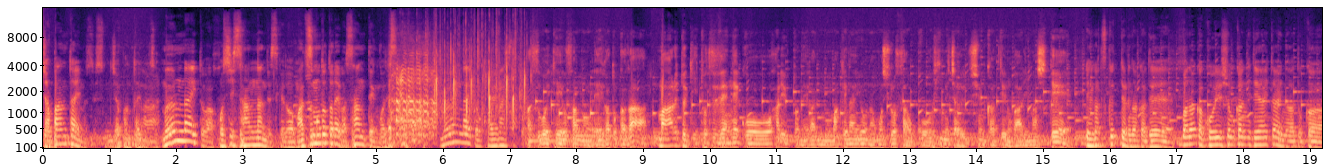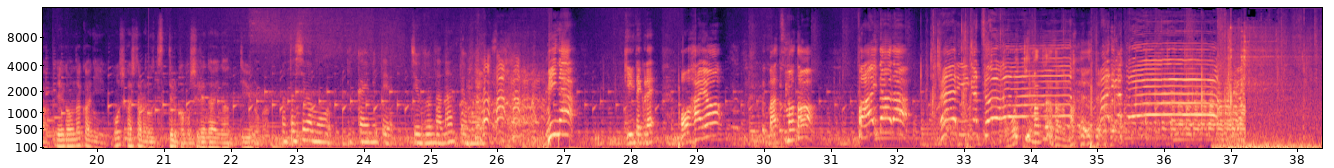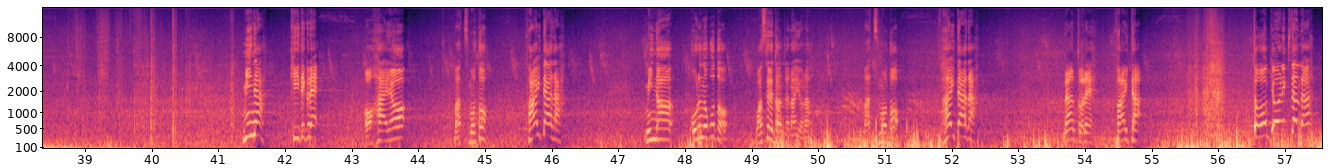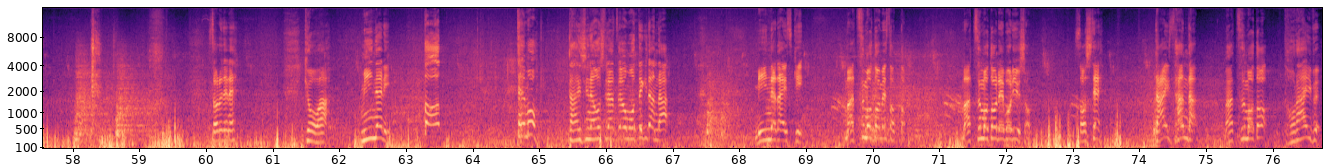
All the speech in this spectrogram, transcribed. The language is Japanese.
ジャパンタイムズですね。ジャパンタイムズ。ムーンライトは星3なんですけど松本トライブは3.5です。ムーンライトを超えました。すごい低予算の映画とかが、まあ、ある時突然ねこうハリウッドの映画にも負けないような面白さをこう秘めちゃう瞬間っていうのがありまして。映画作ってる中で、まあ、なんかこういう瞬間に出会いたいなとか映画の中にもしかしたら映ってるかもしれないなっていうのが。私はもう一回見て十分だなって思いました。みんな聞いてくれ。おはよう松本ファイターだ。ありがとう。思いっきり松永さんの前で。ありがとう。みんな聞いてくれ。おはよう。松本ファイターだ。みんな俺のこと忘れたんじゃないよな。松本ファイターだ。なんとねファイター。東京に来たんだそれでね今日はみんなにとっても大事なお知らせを持ってきたんだ。みんな大好き。松本メソッド。松本レボリューション。そして第3弾松本トライブ。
